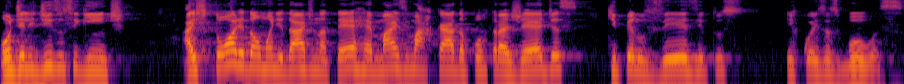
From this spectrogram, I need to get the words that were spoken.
onde ele diz o seguinte: a história da humanidade na Terra é mais marcada por tragédias que pelos êxitos e coisas boas.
